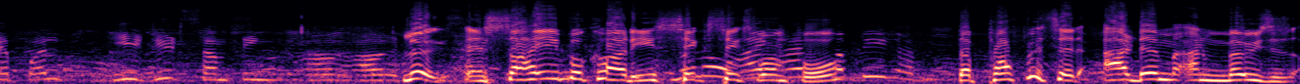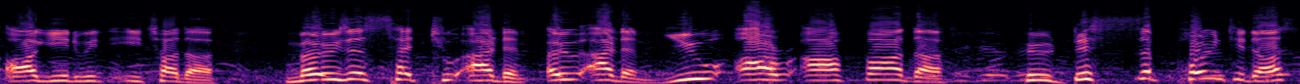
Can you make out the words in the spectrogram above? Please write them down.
apple, he did something. Uh, uh, look in Sahih Bukhari six six one four, the Prophet said Adam and Moses argued with each other. Moses said to Adam, "O Adam, you are our father who disappointed us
